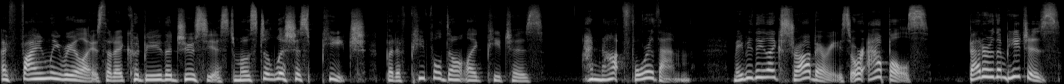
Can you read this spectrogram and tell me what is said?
I finally realized that I could be the juiciest, most delicious peach, but if people don't like peaches, I'm not for them. Maybe they like strawberries or apples. Better than peaches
